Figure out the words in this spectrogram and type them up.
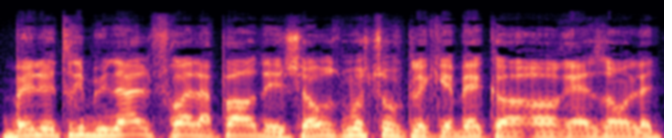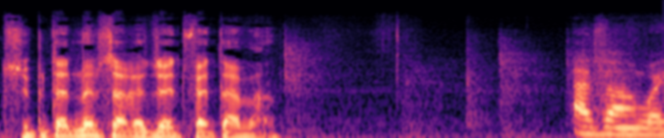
ben, le tribunal fera la part des choses. Moi, je trouve que le Québec a, raison là-dessus. Peut-être même ça aurait dû être fait avant. Avant, oui.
